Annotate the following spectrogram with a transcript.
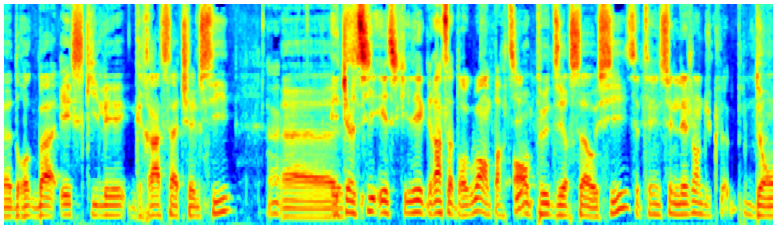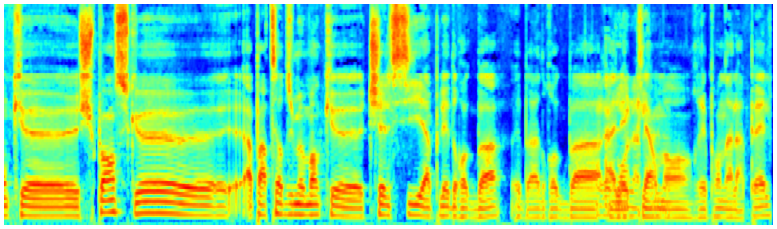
Euh, Drogba est ce qu'il est grâce à Chelsea. Euh, Et Chelsea est ce qu'il est grâce à Drogba en partie. On peut dire ça aussi. C'était une, c'est une légende du club. Donc, euh, je pense que euh, à partir du moment que Chelsea appelait Drogba, eh ben Drogba allait clairement répondre à l'appel.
